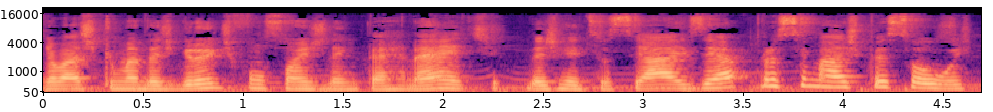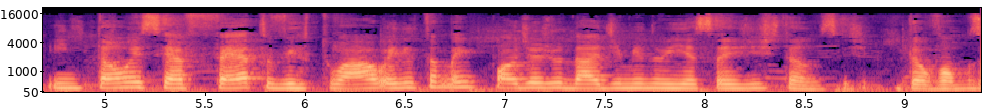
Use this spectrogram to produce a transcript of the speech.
eu acho que uma das grandes funções da internet, das redes sociais, é aproximar as pessoas. Então, esse afeto virtual, ele também pode ajudar a diminuir essas distâncias. Então, vamos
